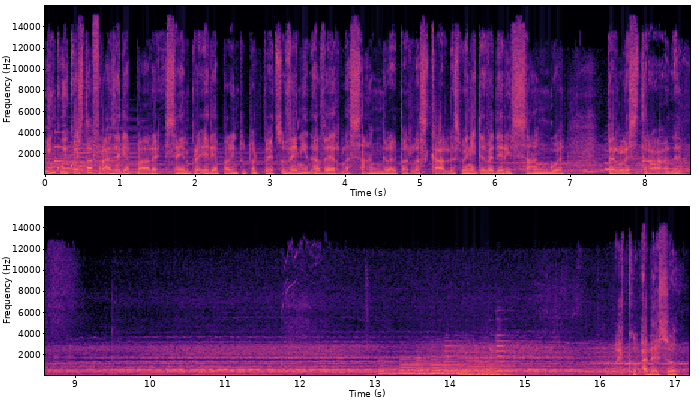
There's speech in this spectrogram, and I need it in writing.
in cui questa frase riappare sempre e riappare in tutto il pezzo. Venite a ver la sangre per las calles, venite a vedere il sangue per le strade. Ecco, adesso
